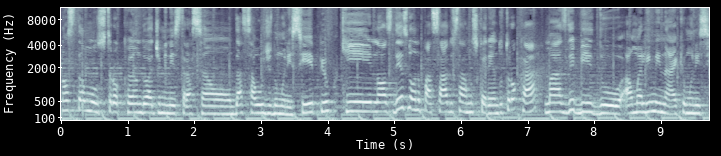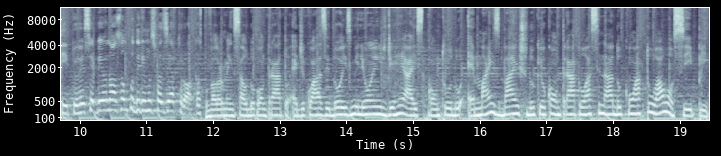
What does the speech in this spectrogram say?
Nós estamos trocando a administração da saúde do município, que nós desde o ano passado estávamos querendo trocar, mas devido a uma liminar que o município recebeu, nós não poderíamos fazer a troca. O valor mensal do contrato é de quase 2 2 milhões de reais, contudo é mais baixo do que o contrato assinado com a atual OCIP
